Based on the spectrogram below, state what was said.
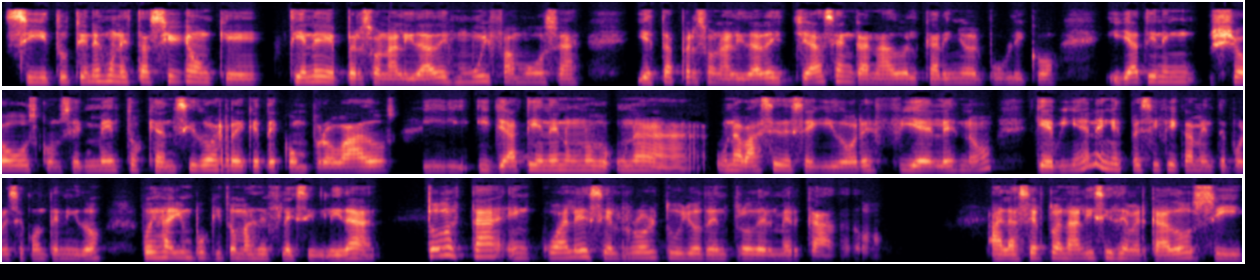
Si tú tienes una estación que tiene personalidades muy famosas y estas personalidades ya se han ganado el cariño del público y ya tienen shows con segmentos que han sido requete comprobados y, ya tienen una, una base de seguidores fieles, ¿no? Que vienen específicamente por ese contenido, pues hay un poquito más de flexibilidad. Todo está en cuál es el rol tuyo dentro del mercado. Al hacer tu análisis de mercado, si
